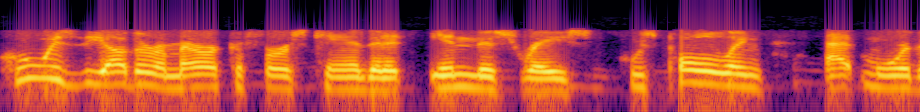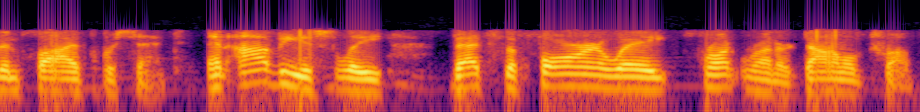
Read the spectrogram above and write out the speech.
who is the other America First candidate in this race who's polling at more than 5%? And obviously, that's the far and away front runner, Donald Trump.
